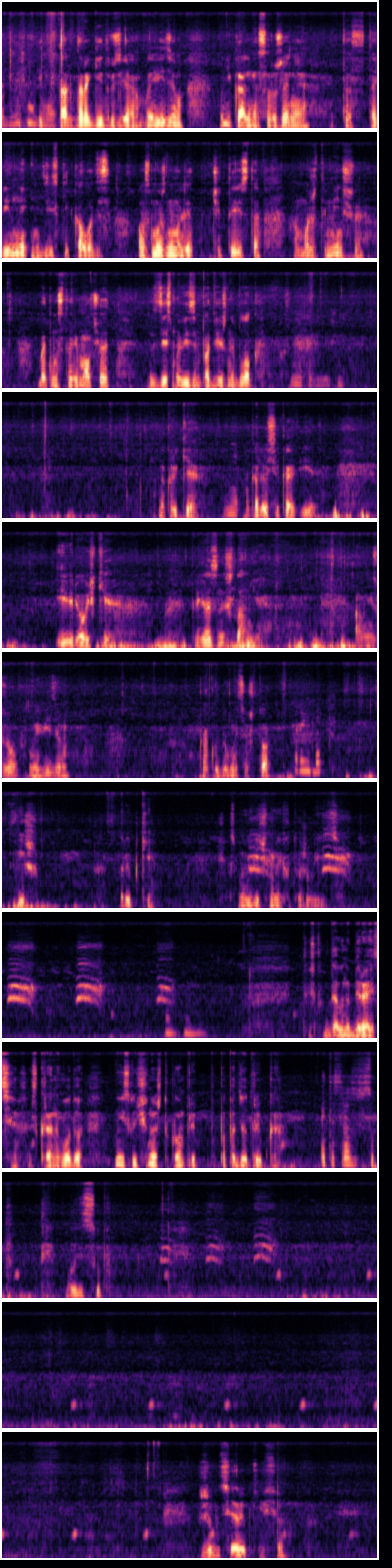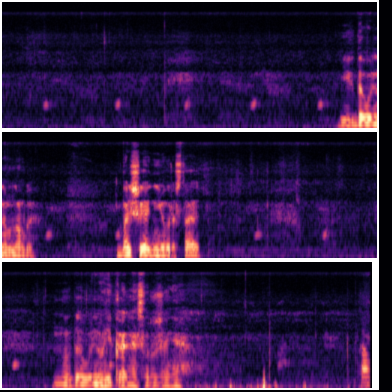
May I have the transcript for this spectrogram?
Итак, дорогие друзья, мы видим уникальное сооружение. Это старинный индийский колодец. Возможно, ему лет 400, а может и меньше. Об этом история молчает. Здесь мы видим подвижный блок Неподвижный. на крюке Неподвижный. колесика и, и веревочки привязаны шланги. А внизу мы видим, как вы думаете, что? Рыбок. Фиш, рыбки. Сейчас мы увеличим, вы их тоже увидите. То есть, когда вы набираете из крана воду, не исключено, что к вам при- попадет рыбка. Это сразу суп. Будет суп. Живут все рыбки и все. Их довольно много. Большие они не вырастают. Но довольно уникальное сооружение.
